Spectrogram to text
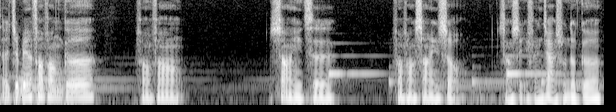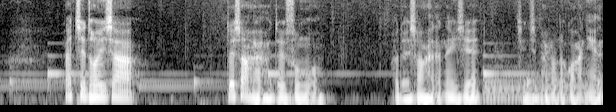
在这边放放歌。放放上一次，放放上一首像是一份家书的歌，来寄托一下对上海和对父母和对上海的那些亲戚朋友的挂念。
